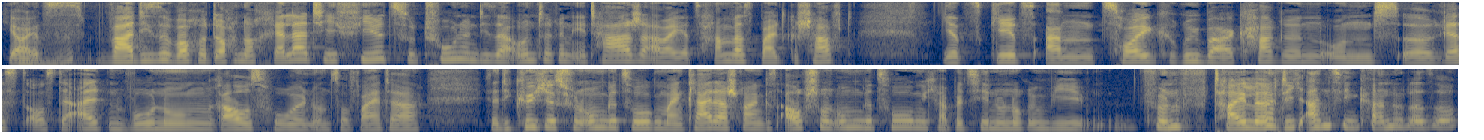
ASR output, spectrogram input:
Ja, jetzt war diese Woche doch noch relativ viel zu tun in dieser unteren Etage, aber jetzt haben wir es bald geschafft. Jetzt geht's an Zeug rüber, Karren und äh, Rest aus der alten Wohnung rausholen und so weiter. Ja, die Küche ist schon umgezogen, mein Kleiderschrank ist auch schon umgezogen. Ich habe jetzt hier nur noch irgendwie fünf Teile, die ich anziehen kann oder so.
